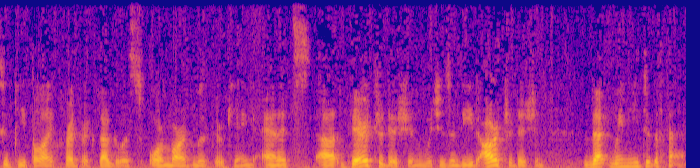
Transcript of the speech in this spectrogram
to people like Frederick Douglass or Martin Luther King. And it's uh, their tradition, which is indeed our tradition, that we need to defend.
